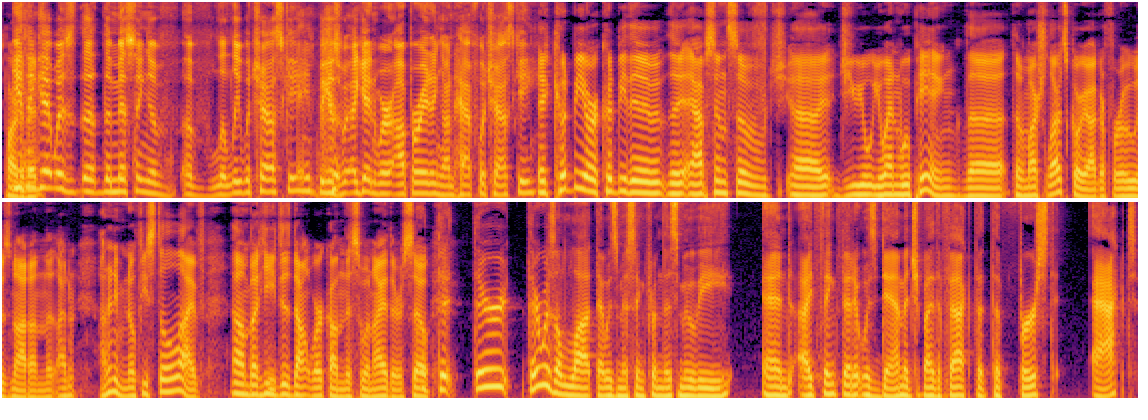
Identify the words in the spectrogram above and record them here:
part Do you of think it. it was the, the missing of, of Lily Wachowski? Because, again, we're operating on half Wachowski. It could be, or it could be the the absence of uh, Yuen Woo-ping, the the martial arts choreographer, who was not on the. I don't I don't even know if he's still alive, um, but he did not work on this one either. So Th- there there was a lot that was missing from this movie and i think that it was damaged by the fact that the first act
